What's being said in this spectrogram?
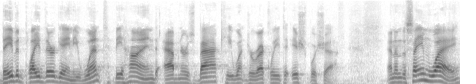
David played their game. He went behind Abner's back, he went directly to Ishbosheth. And in the same way,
